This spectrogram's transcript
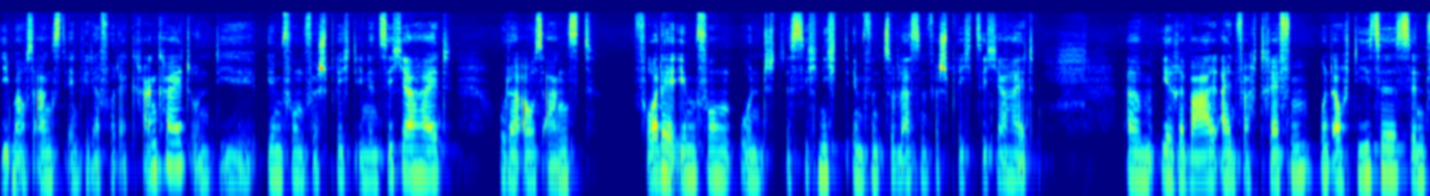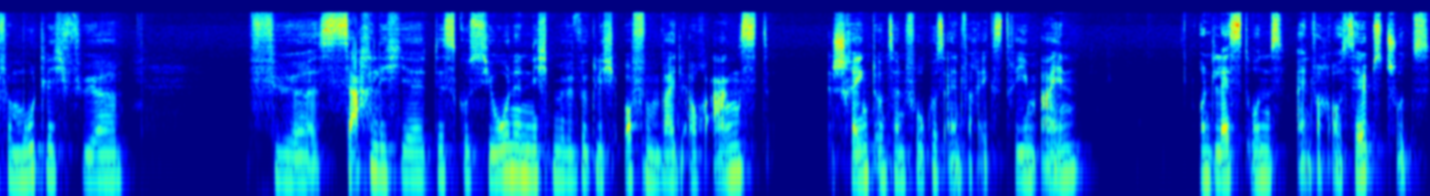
eben aus Angst entweder vor der Krankheit und die Impfung verspricht ihnen Sicherheit oder aus Angst vor der Impfung und es sich nicht impfen zu lassen verspricht Sicherheit, ähm, ihre Wahl einfach treffen. Und auch diese sind vermutlich für, für sachliche Diskussionen nicht mehr wirklich offen, weil auch Angst schränkt unseren Fokus einfach extrem ein und lässt uns einfach aus Selbstschutz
